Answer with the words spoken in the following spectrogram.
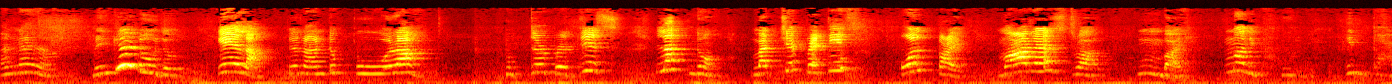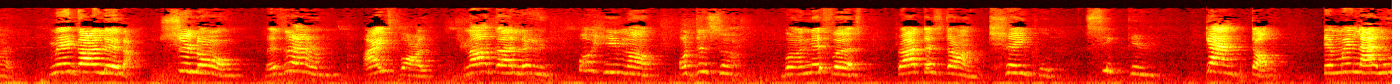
Bangalore, Bengaluru. Mumbai, Imphal, Meghalaya, Odisha, Rajasthan, Jaipur, Sikkim, Gangtok, Tamil Nadu,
